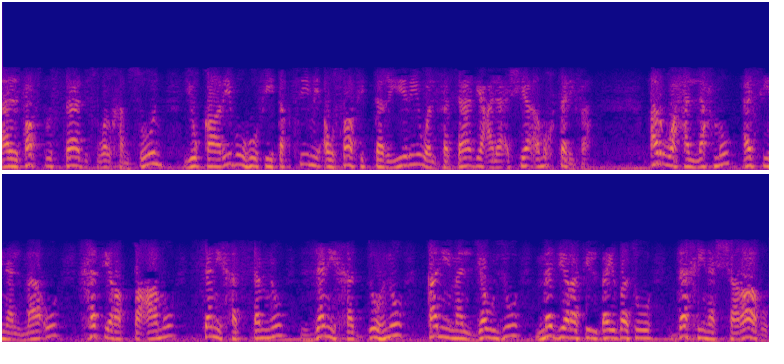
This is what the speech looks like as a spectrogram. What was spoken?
الفصل السادس والخمسون يقاربه في تقسيم أوصاف التغيير والفساد على أشياء مختلفة. أروح اللحم أسن الماء خثر الطعام سنخ السمن زنخ الدهن قنم الجوز مزرت البيضة دخن الشراب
